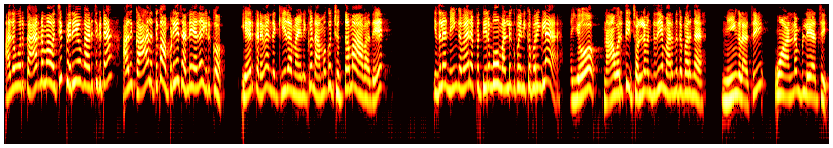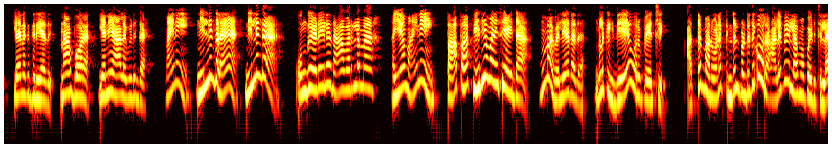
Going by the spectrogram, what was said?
அதை ஒரு காரணமா வச்சு பெரியவங்க அடிச்சுக்கிட்டா அது காலத்துக்கும் அப்படியே சண்டையா தான் இருக்கும். ஏற்கனவே அந்த கீதா மைனுக்கும் நமக்கும் சுத்தமா ஆகாது. இதுல நீங்க வேற இப்ப திரும்பவும் மல்லுக்கு போய் நிக்க போறீங்களா? ஐயோ நான் ஒருத்தி சொல்ல வந்ததே மறந்துட்டு பாருங்க. நீங்களாச்சு உன் அண்ணன் பிள்ளையாச்சு. எனக்கு தெரியாது. நான் போறேன். என்னைய ஆளை விடுங்க. மைனி நில்லுங்களேன் நில்லுங்க. உங்க இடையில நான் வரலம்மா. ஐயோ மைனி பாப்பா பெரிய மனுஷி ஆயிட்டா. உம்மா விளையாடாத. உங்களுக்கு இதே ஒரு பேச்சு. அத்தை மருவனை கிண்டல் பண்றதுக்கு ஒரு அளவே இல்லாம போயிடுச்சுல?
